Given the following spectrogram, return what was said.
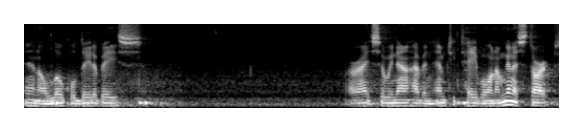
And a local database. All right, so we now have an empty table, and I'm going to start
